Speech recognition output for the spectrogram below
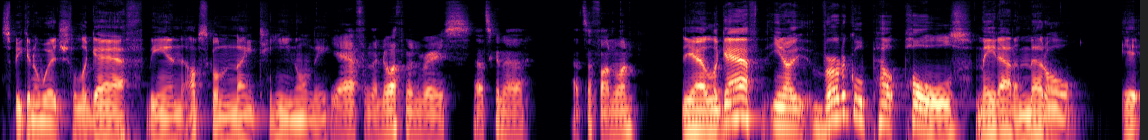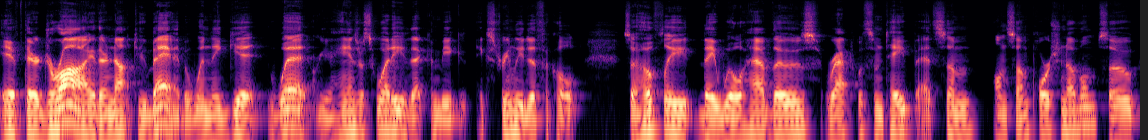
Speaking of which, Lagaff being obstacle 19 on the yeah from the Northman race. That's gonna that's a fun one. Yeah, Lagaff. You know, vertical poles made out of metal. If they're dry, they're not too bad, but when they get wet or your hands are sweaty, that can be extremely difficult. So hopefully they will have those wrapped with some tape at some on some portion of them. So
